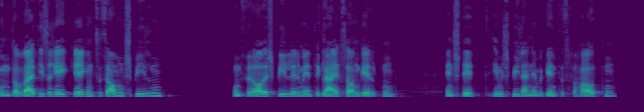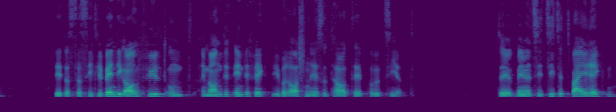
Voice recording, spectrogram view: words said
Und aber weil diese Regeln zusammenspielen und für alle Spielelemente gleichsam gelten, entsteht im Spiel ein emergentes Verhalten, etwas, das sich lebendig anfühlt und im Endeffekt überraschende Resultate produziert. Also wenn man jetzt diese zwei Regeln,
